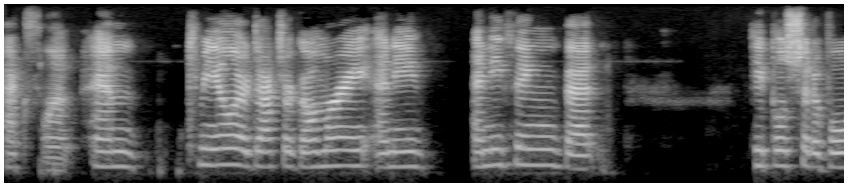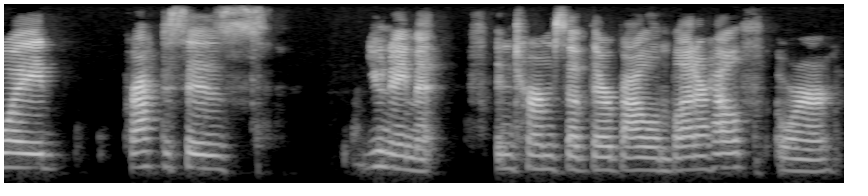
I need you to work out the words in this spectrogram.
Excellent. And Camille or Dr. Gomery, any anything that people should avoid, practices, you name it, in terms of their bowel and bladder health? Or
